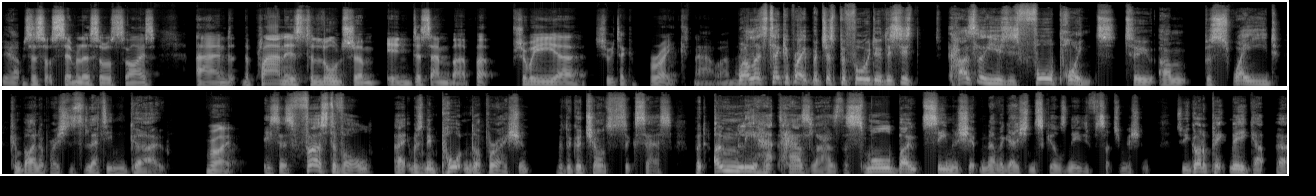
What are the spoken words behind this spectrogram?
Yeah. which is a sort of similar sort of size. And the plan is to launch them in December. But should we uh, should we take a break now? And, uh, Well, let's take a break. But just before we do, this is Hasler uses four points to um, persuade combined operations to let him go. right. He says, first of all, uh, it was an important operation with a good chance of success, but only ha- Hasler has the small boat seamanship and navigation skills needed for such a mission. So you got to pick me, uh,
